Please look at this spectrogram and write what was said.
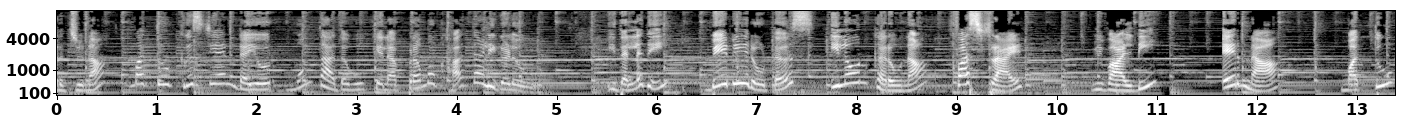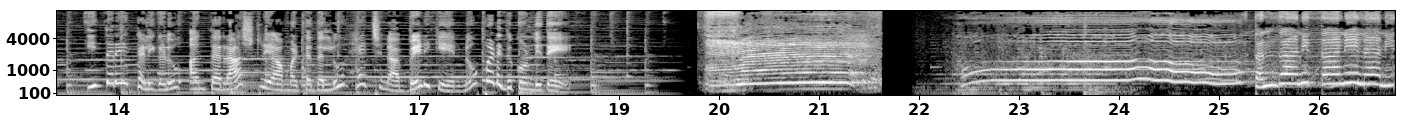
Arjuna ಮತ್ತು ಕ್ರಿಸ್ಟಿಯನ್ ಡಯೋರ್ ಮುಂತಾದವು ಕೆಲ ಪ್ರಮುಖ ತಳಿಗಳು. ಇದಲ್ಲದೆ, baby rotors, Elon Corona, first ride Vivaldi, Erna ಮತ್ತು ಇತರೆ ತಳಿಗಳು ಅಂತಾರಾಷ್ಟ್ರೀಯ ಮಟ್ಟದಲ್ಲೂ ಹೆಚ್ಚಿನ ಬೇಡಿಕೆಯನ್ನು ಪಡೆದುಕೊಂಡಿದೆ. ತಂದಾನಿ ತಾನಿ ನಾನಿ,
